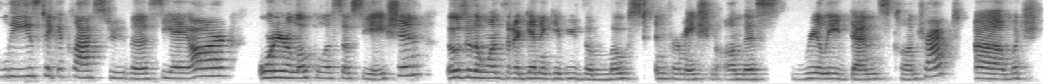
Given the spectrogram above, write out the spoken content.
Please take a class through the CAR or your local association. Those are the ones that are going to give you the most information on this really dense contract, um, which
